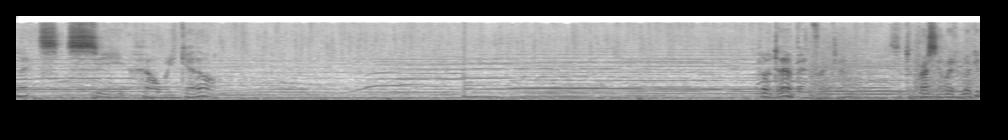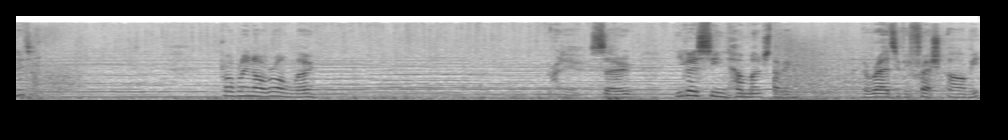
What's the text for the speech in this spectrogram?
Let's see how we get on. God damn, Ben Franklin. It's a depressing way to look at it. Probably not wrong, though. Radio. So, you guys seen how much having a relatively fresh army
